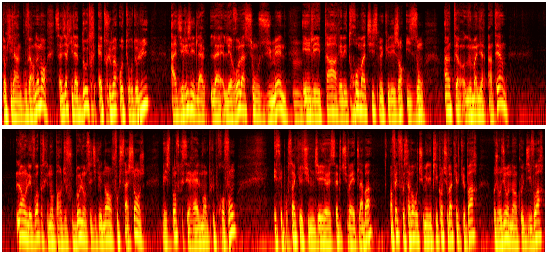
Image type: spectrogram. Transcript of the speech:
Donc il a un gouvernement. Ça veut dire qu'il a d'autres êtres humains autour de lui à diriger la- la- les relations humaines et les tares et les traumatismes que les gens ils ont de manière interne. Là, on les voit parce que nous on parle du football, et on se dit que non, il faut que ça change. Mais je pense que c'est réellement plus profond. Et c'est pour ça que tu me dis, euh, Seb, tu vas être là-bas. En fait, il faut savoir où tu mets les pieds. Quand tu vas quelque part, aujourd'hui, on est en Côte d'Ivoire,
